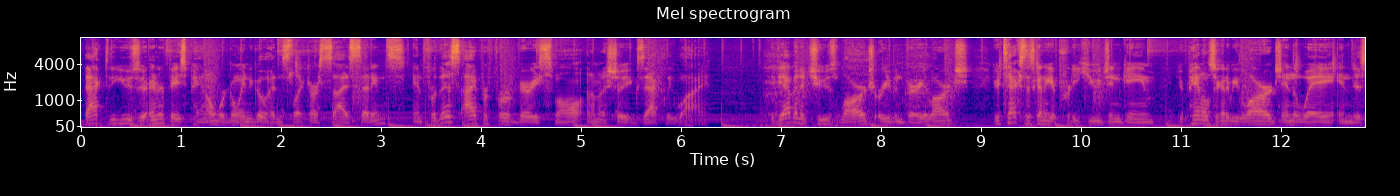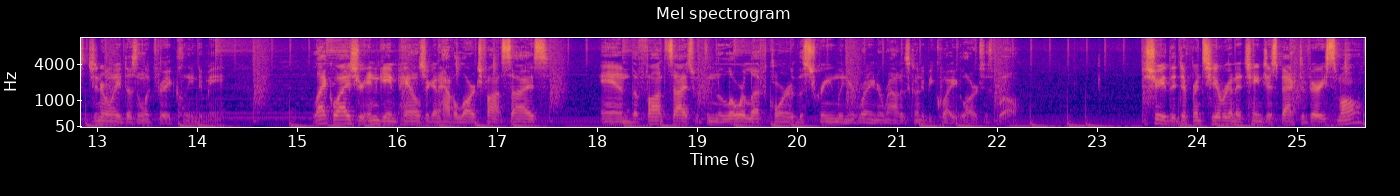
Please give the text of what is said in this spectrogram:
Back to the user interface panel, we're going to go ahead and select our size settings. And for this, I prefer very small, and I'm gonna show you exactly why. If you happen to choose large or even very large, your text is going to get pretty huge in game, your panels are going to be large in the way, and just generally it doesn't look very clean to me. Likewise, your in-game panels are going to have a large font size, and the font size within the lower left corner of the screen when you're running around is going to be quite large as well. To show you the difference here, we're going to change this back to very small.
